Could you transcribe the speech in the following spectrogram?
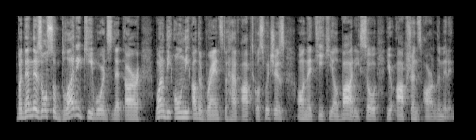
But then there's also Bloody keyboards that are one of the only other brands to have optical switches on a TKL body, so your options are limited.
